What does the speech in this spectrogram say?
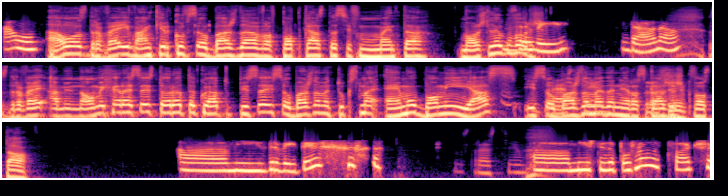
Ало, Ало, здравей, Иван Кирков се обажда в подкаста си в момента. Можеш ли да говориш? здравей. Да, да. Здравей, ами много ми хареса историята, която писа и се обаждаме. Тук сме Емо, Боми и аз и се Здрасти. обаждаме да ни разкажеш Здрасти. какво става. Ами, здравейте. Здрасти. Ами, ще започна с това, че...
